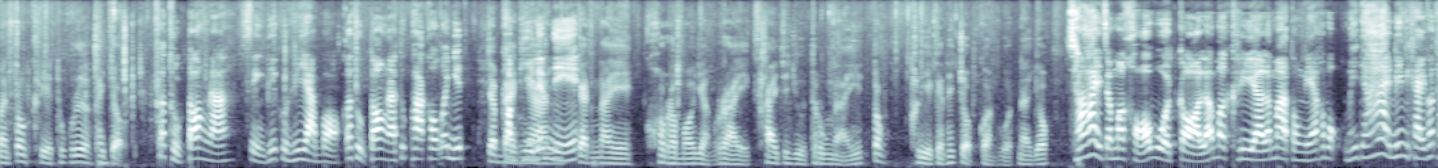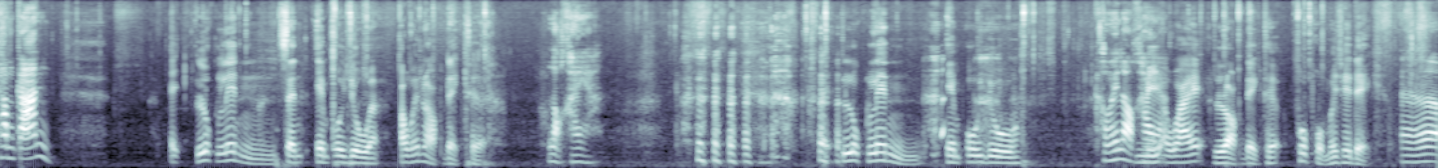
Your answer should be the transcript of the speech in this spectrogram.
มันต้องเคลียร์ทุกเรื่องให้จบก็ถูกต้องนะ สิ่งที่คุณพิยาบอกก็ถูกต้องนะ ทุกพักเขาก็ยึดจะแบ่งคำพีร์งาเล่นมนี้ กันในครมอย่างไร ใครจะอยู่ตรงไหน ต้องเคลียร์กันให้จบก่อนโหวตนายก ใช่จะมาขอโหวตก่อนแล้วมาเคลียร์แล้วมาตรงเนี้ยเขาบอกไม่ได้ไม่มีใครเขาทำกัน ไอ้ลูกเล่นเซ็น MOU อะเอาไว้หลอกเด็กเถอะหลอกใครอะ ลูกเล่น MOU เขาไม่หลอกใครมีอะเอาไว้หลอกเด็กเถอะพวกผมไม่ใช่เด็ก เออ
